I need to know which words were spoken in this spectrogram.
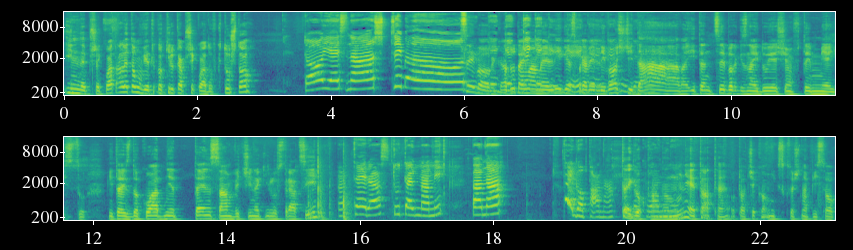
inny przykład, ale to mówię, tylko kilka przykładów. Któż to? To jest nasz cyborg! Cyborg, a tutaj mamy Ligę Sprawiedliwości. Dawaj, i ten cyborg znajduje się w tym miejscu. I to jest dokładnie ten sam wycinek ilustracji. A teraz tutaj mamy pana Tego pana. Tego dokładnie. pana, no nie, tatę, o tacie komiks ktoś napisał.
